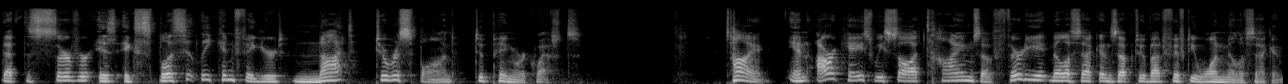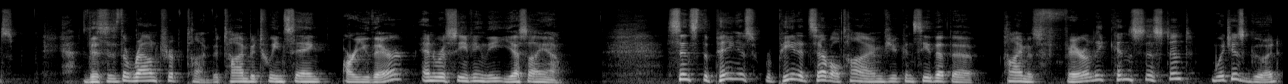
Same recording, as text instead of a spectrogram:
that the server is explicitly configured not to respond to ping requests. Time in our case, we saw times of 38 milliseconds up to about 51 milliseconds. This is the round trip time, the time between saying, Are you there? and receiving the Yes, I am. Since the ping is repeated several times, you can see that the time is fairly consistent, which is good.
